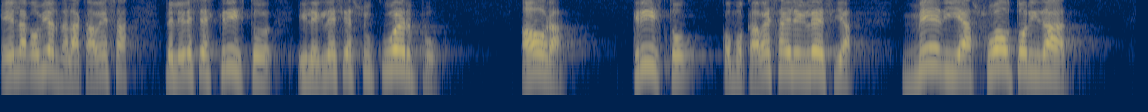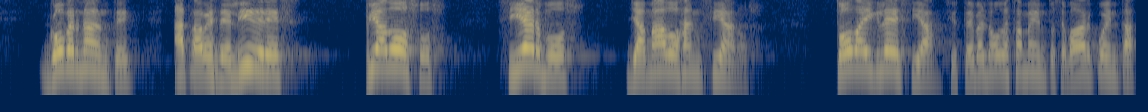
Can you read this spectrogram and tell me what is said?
Él la gobierna. La cabeza de la iglesia es Cristo y la iglesia es su cuerpo. Ahora, Cristo, como cabeza de la iglesia, media su autoridad gobernante a través de líderes piadosos, siervos llamados ancianos. Toda iglesia, si usted ve el Nuevo Testamento, se va a dar cuenta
